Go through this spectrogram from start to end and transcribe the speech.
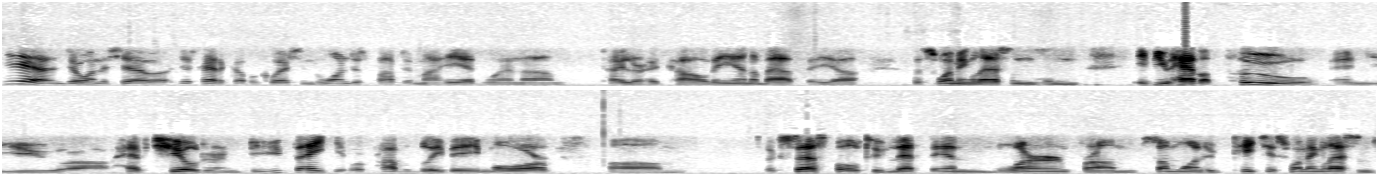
Yeah, enjoying the show. I just had a couple questions. One just popped in my head when um, Taylor had called in about the uh, the swimming lessons, and if you have a pool and you uh, have children, do you think it would probably be more um, successful to let them learn from someone who teaches swimming lessons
